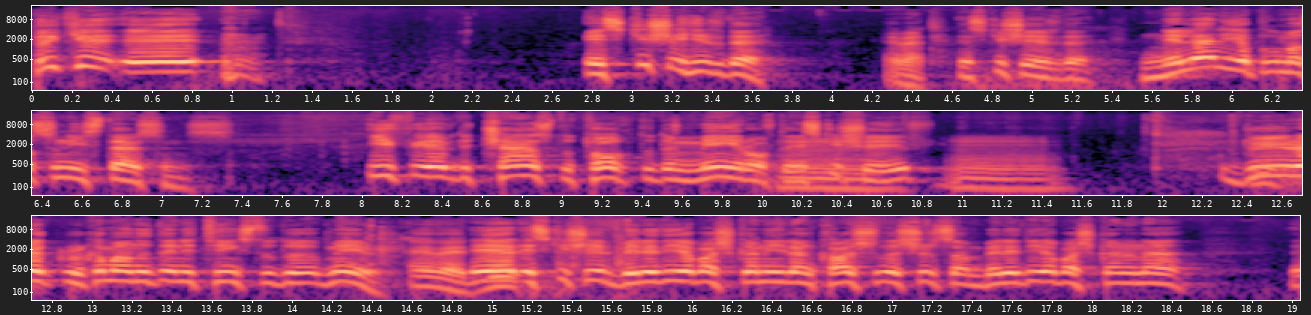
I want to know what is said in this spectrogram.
Peki e, Eskişehir'de Evet. Eskişehir'de neler yapılmasını istersiniz? If you have the chance to talk to the mayor of the Eskişehir, do you rec- recommend any things to the mayor? Evet, Eğer Eskişehir Belediye Başkanı ile karşılaşırsan belediye başkanına e,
